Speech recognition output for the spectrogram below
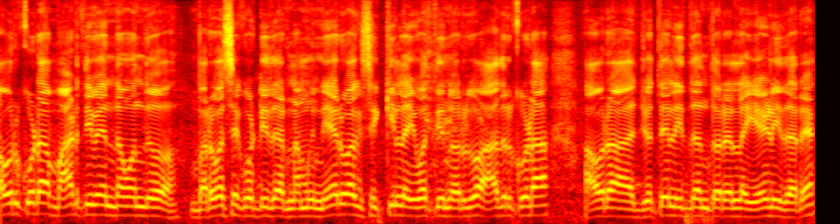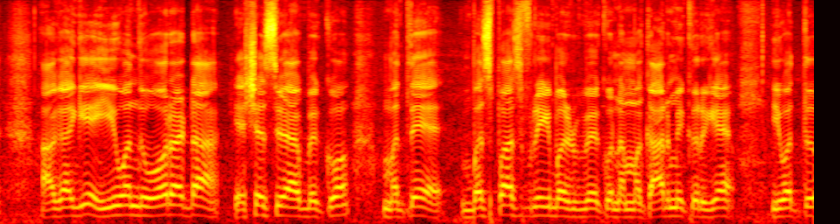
ಅವರು ಕೂಡ ಮಾಡ್ತೀವಿ ಅಂತ ಒಂದು ಭರವಸೆ ಕೊಟ್ಟಿದ್ದಾರೆ. ನಮಗೆ ನೇರವಾಗಿ ಸಿಕ್ಕಿಲ್ಲ ಇವತ್ತಿನವರೆಗೂ. ಆದರೂ ಕೂಡ ಅವರ ಜೊತೆಯಲ್ಲಿ ಇದ್ದಂಥವರೆಲ್ಲ ಹೇಳಿದ್ದಾರೆ. ಹಾಗಾಗಿ ಈ ಒಂದು ಹೋರಾಟ ಯಶಸ್ವಿ ಆಗಬೇಕು. ಮತ್ತು ಬಸ್ ಪಾಸ್ ಫ್ರೀ ಬರಬೇಕು ನಮ್ಮ ಕಾರ್ಮಿಕರಿಗೆ. ಇವತ್ತು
